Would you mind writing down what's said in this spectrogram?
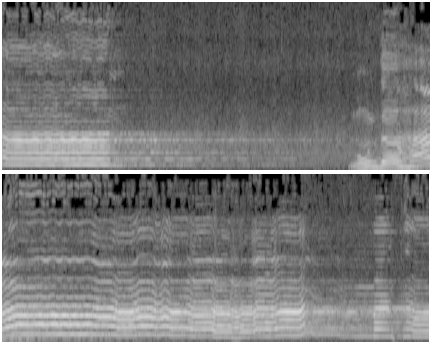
مدهامتان مدهامتان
